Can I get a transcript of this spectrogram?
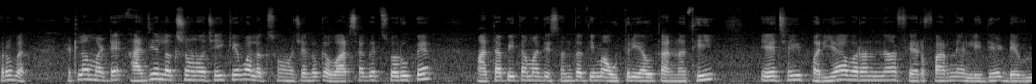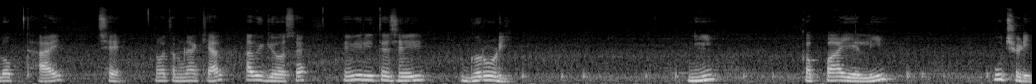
બરાબર? એટલા માટે આ જે લક્ષણો છે એ કેવા લક્ષણો છે? તો કે વારસાગત સ્વરૂપે માતા પિતામાંથી સંતતિમાં ઉતરી આવતા નથી. એ છે એ પર્યાવરણના ફેરફારને લીધે ડેવલપ થાય છે. હવે તમને આ ખ્યાલ આવી ગયો હશે. એવી રીતે છે એ ગરોળીની કપાયેલી પૂંછડી.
